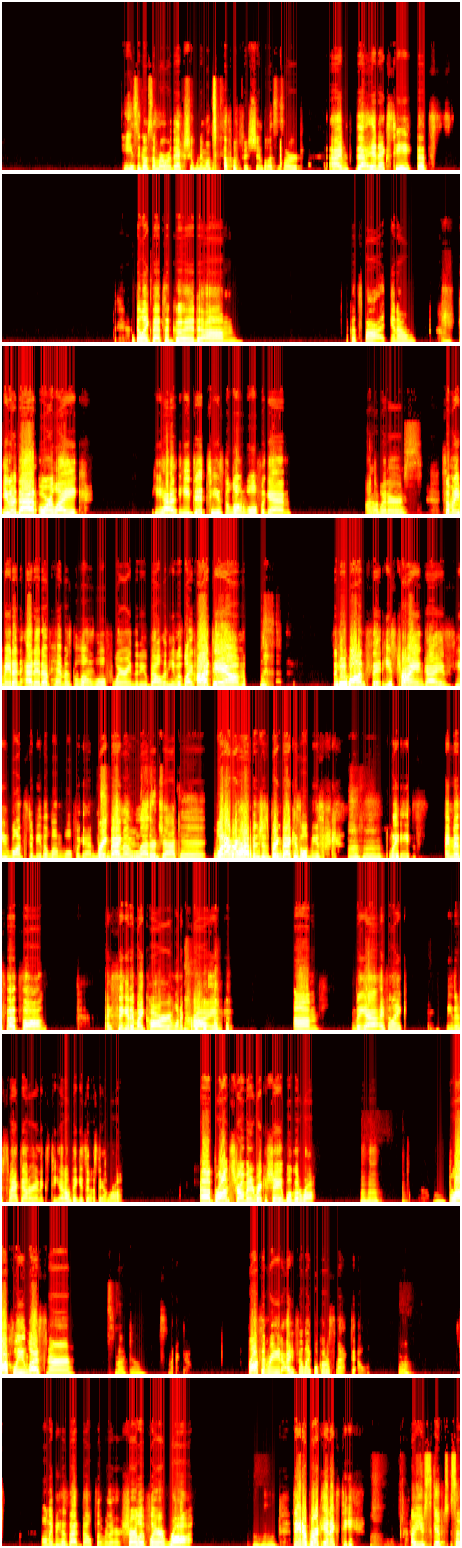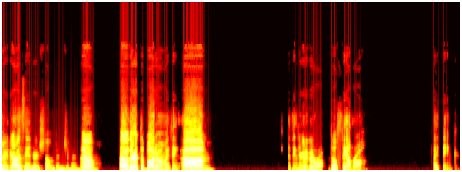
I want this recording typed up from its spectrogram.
He needs to go somewhere where they actually want him on television. Bless his heart. I'm that NXT. That's I feel like that's a good um a good spot, you know? Either that or like he had he did tease the lone wolf again on Twitter. nice. Somebody made an edit of him as the lone wolf wearing the new belt and he was like, "Hot damn." So he wants it. He's trying, guys. He wants to be the lone wolf again. Bring back a leather jacket. whatever happens, just bring back his old music, Mm-hmm. please. I miss that song. I sing it in my car and want to cry. Um, but yeah, I feel like either SmackDown or NXT. I don't think he's gonna stay on Raw. Uh, Braun Strowman and Ricochet will go to Raw. Mm-hmm. Broccoli Lesnar, SmackDown. SmackDown. Bronson Reed, I feel like we'll go to SmackDown. Hmm. only because that belt's over there. Charlotte Flair, Raw. Mhm. Dana Brooke, NXT. Oh, you skipped Cedric Alexander and Shelton Benjamin. Oh, oh, they're at the bottom of my thing. Um, I think they're gonna go to Raw. They'll stay on Raw. I think.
